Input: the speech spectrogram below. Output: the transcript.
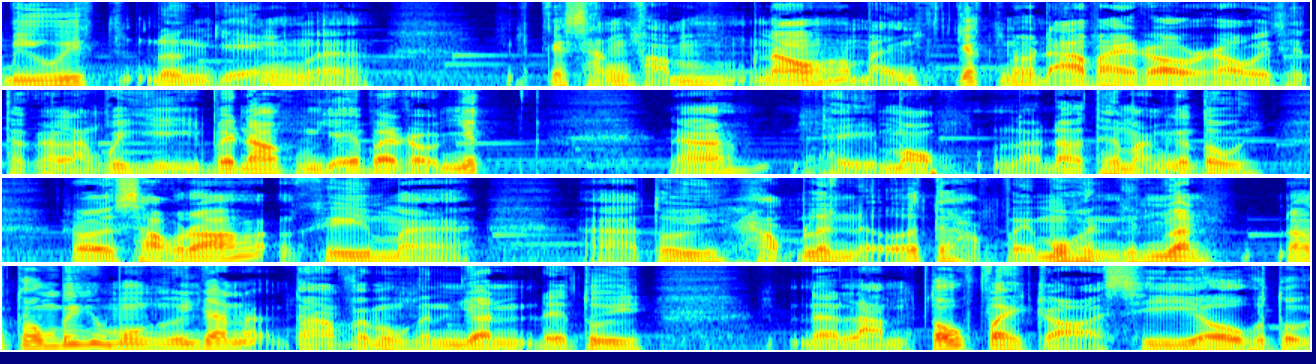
bí quyết đơn giản là cái sản phẩm nó bản chất nó đã viral rồi thì thật ra làm cái gì với nó cũng dễ viral nhất. Đó thì một là đó thế mạnh của tôi. Rồi sau đó khi mà à, tôi học lên nữa tôi học về mô hình kinh doanh. Đó tôi không biết mô hình kinh doanh đó. tôi học về mô hình kinh doanh để tôi làm tốt vai trò CEO của tôi.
